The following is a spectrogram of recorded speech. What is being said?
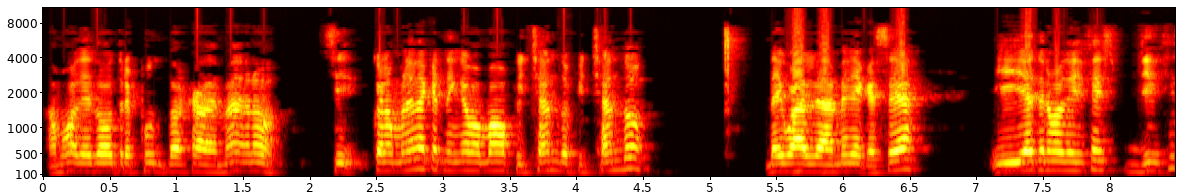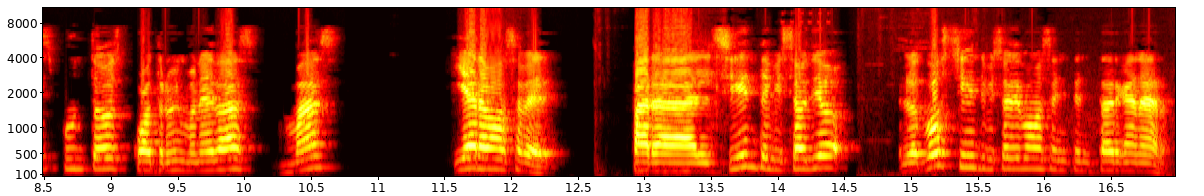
a lo mejor de 2 o 3 puntos cada vez no. Si con la moneda que tengamos vamos fichando, fichando. Da igual la media que sea. Y ya tenemos 16, 16 puntos, 4.000 monedas más. Y ahora vamos a ver. Para el siguiente episodio, los dos siguientes episodios vamos a intentar ganar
